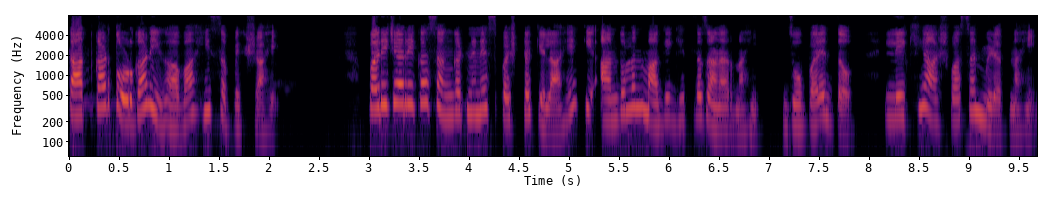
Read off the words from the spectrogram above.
तात्काळ तोडगा निघावा हीच अपेक्षा आहे. परिचारिका संघटनेने स्पष्ट केलं आहे की आंदोलन मागे घेतलं जाणार नाही. जोपर्यंत लेखी आश्वासन मिळत नाही.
